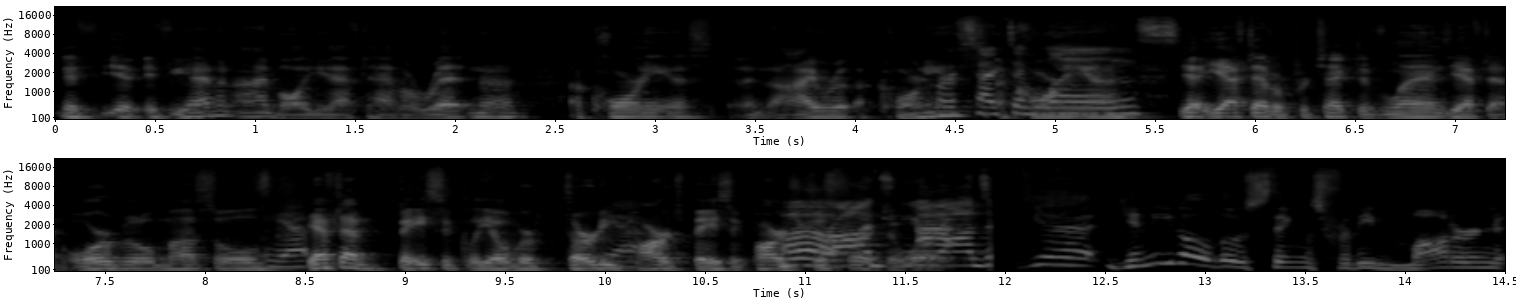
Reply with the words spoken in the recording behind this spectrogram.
If, if, if you have an eyeball, you have to have a retina, a cornea, an iris, a cornea, Protective a cornea. lens. Yeah, you have to have a protective lens. You have to have orbital muscles. Yep. You have to have basically over 30 Yeah. parts, basic parts, Your just for it to work. odds Yeah, you need all those things for the modern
